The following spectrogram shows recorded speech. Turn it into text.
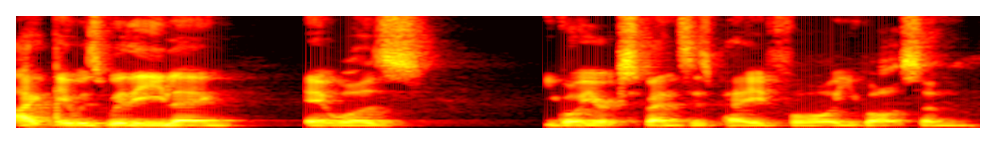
I, it was with Ealing. It was you got your expenses paid for, you got some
